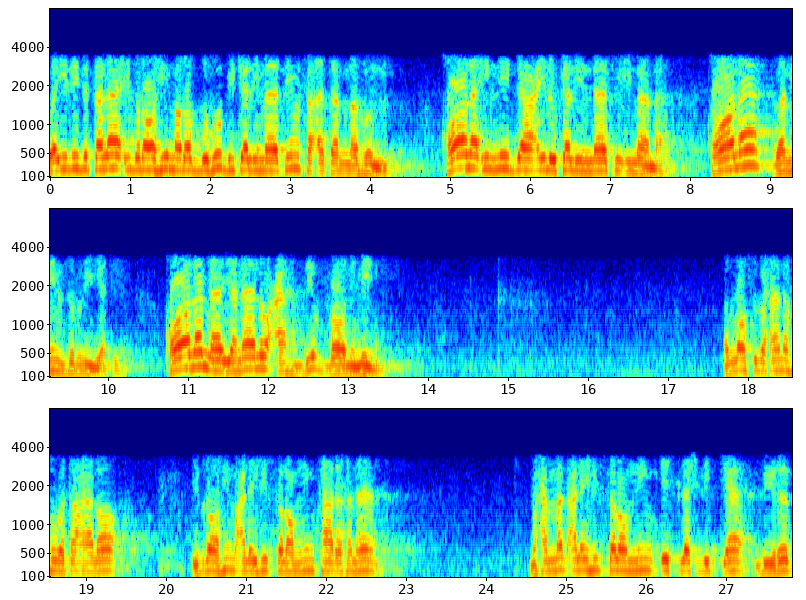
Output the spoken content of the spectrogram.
وإذ ابتلى إبراهيم ربه بكلمات فأتمهن قال إني جاعلك للناس إماما قال ومن ذريتي قال لا ينال عهد الظالمين alloh subhanahu va taolo ibrohim alayhissalomning tarixini muhammad alayhissalomning eslashlikka buyurib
